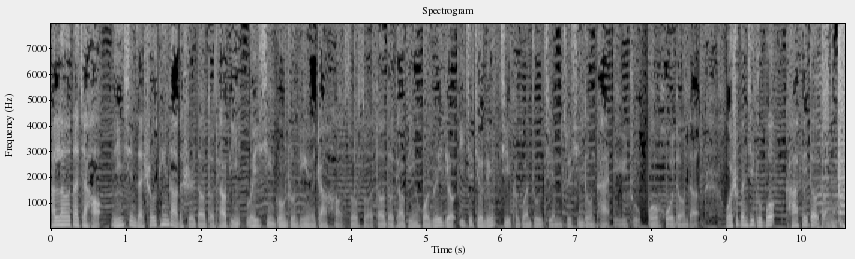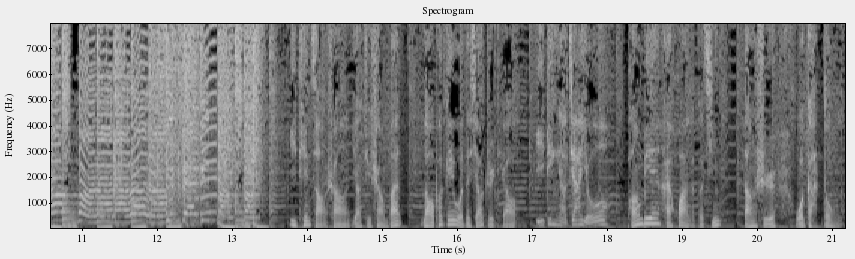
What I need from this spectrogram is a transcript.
Hello，大家好，您现在收听到的是豆豆调频，微信公众订阅账号搜索“豆豆调频”或 “radio 一九九零”即可关注节目最新动态与主播互动等。我是本期主播咖啡豆豆。一天早上要去上班，老婆给我的小纸条，一定要加油哦。旁边还画了个心，当时我感动了，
